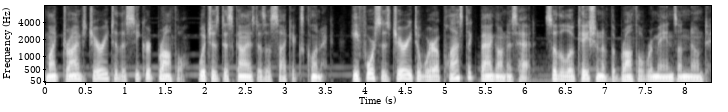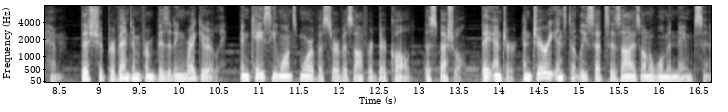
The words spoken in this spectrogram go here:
Mike drives Jerry to the secret brothel, which is disguised as a psychic's clinic. He forces Jerry to wear a plastic bag on his head, so the location of the brothel remains unknown to him. This should prevent him from visiting regularly. In case he wants more of a service offered, they're called the special. They enter, and Jerry instantly sets his eyes on a woman named Sin.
